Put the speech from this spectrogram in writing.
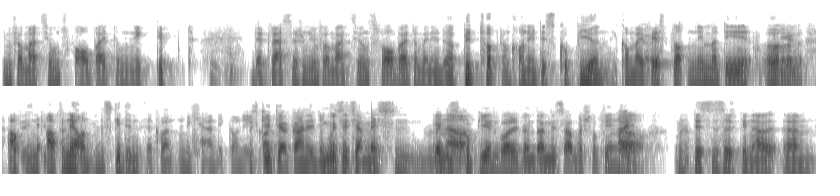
Informationsverarbeitung nicht gibt. Mhm. In der klassischen Informationsverarbeitung, wenn ich da ein Bit habe, dann kann ich das kopieren. Ich kann meine ja. Festplatten nehmen, die äh, auf, das, auf eine das geht in der Quantenmechanik gar nicht. Das geht ja gar nicht. Du musst es ja messen, wenn genau. ich es kopieren wollte und dann ist es aber schon genau. Und das ist halt genau, ähm,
